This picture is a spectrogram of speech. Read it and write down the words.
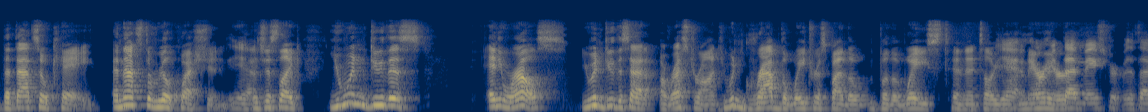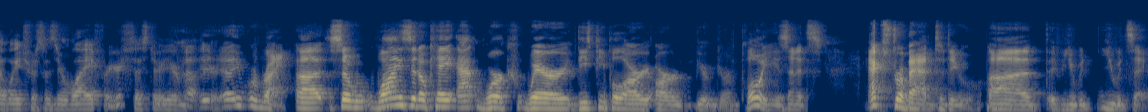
that that's okay? And that's the real question. Yeah. it's just like you wouldn't do this anywhere else. You wouldn't do this at a restaurant. You wouldn't grab the waitress by the by the waist and then tell her you yeah. want to marry if her. that waitress, if that waitress was your wife or your sister, or your Uh, mother. uh, Right. Uh, so why is it okay at work where these people are are your, your employees and it's extra bad to do? Uh, you would you would say.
